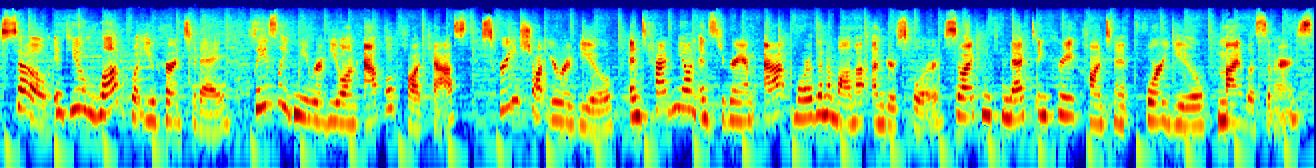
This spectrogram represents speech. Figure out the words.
So if you loved what you heard today, please leave me a review on Apple Podcasts, screenshot your review, and tag me on Instagram at more than a mama underscore so I can connect and create content for you, my listeners.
